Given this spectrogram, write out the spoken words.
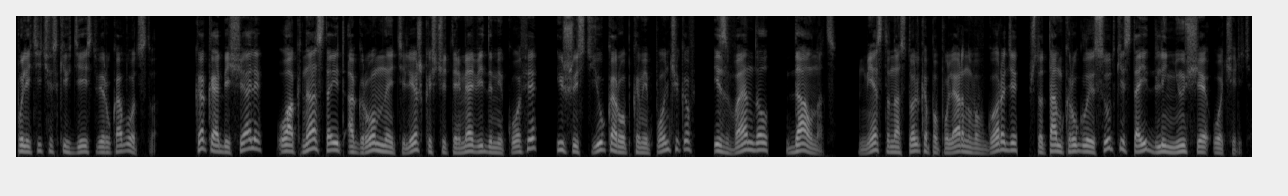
политических действий руководства. Как и обещали, у окна стоит огромная тележка с четырьмя видами кофе и шестью коробками пончиков из Вендел Даунатс. Место настолько популярного в городе, что там круглые сутки стоит длиннющая очередь.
